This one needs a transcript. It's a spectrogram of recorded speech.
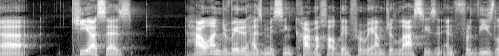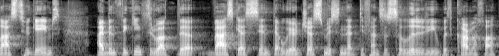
Uh, Kia says, How underrated has missing Carvajal been for Real Madrid last season and for these last two games? I've been thinking throughout the Vazquez stint that we are just missing that defensive solidity with Carvajal.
